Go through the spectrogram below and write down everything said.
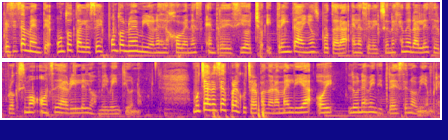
Precisamente, un total de 6.9 millones de jóvenes entre 18 y 30 años votará en las elecciones generales del próximo 11 de abril del 2021. Muchas gracias por escuchar Panorama del Día hoy lunes 23 de noviembre.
